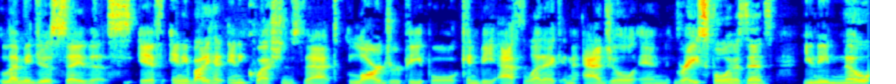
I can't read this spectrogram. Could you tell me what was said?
Let me just say this. If anybody had any questions that larger people can be athletic and agile and graceful in a sense, you need no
